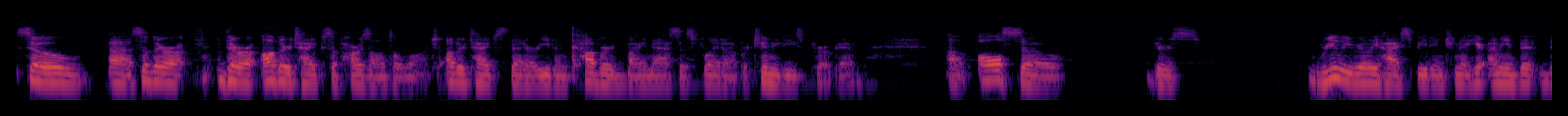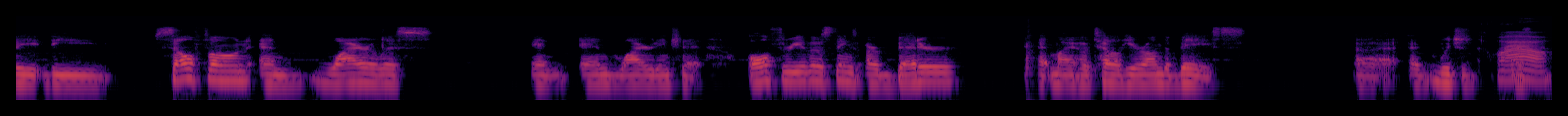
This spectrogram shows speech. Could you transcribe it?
so uh, so there are there are other types of horizontal launch, other types that are even covered by NASA's Flight Opportunities Program. Um, also, there's really really high speed internet here. I mean the the the cell phone and wireless and and wired internet, all three of those things are better at my hotel here on the base, uh, which is wow.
